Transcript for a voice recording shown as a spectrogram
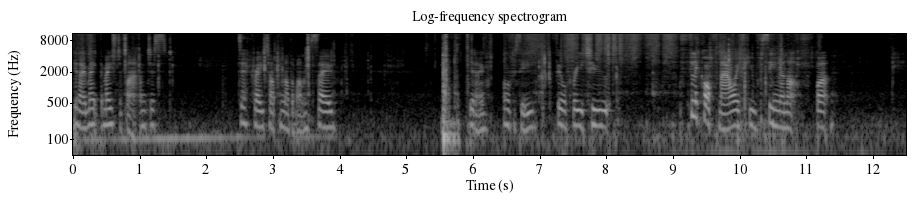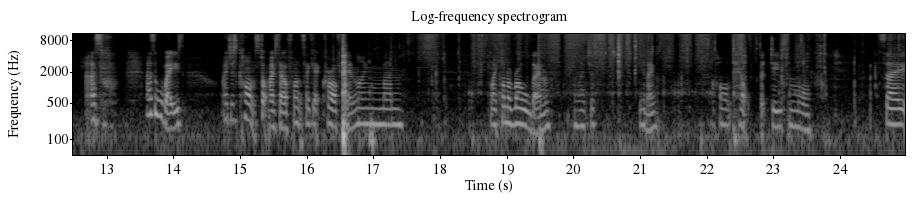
you know make the most of that and just decorate up another one. So you know obviously feel free to flick off now if you've seen enough but as as always I just can't stop myself once I get crafting I'm um, like on a roll then and I just you know can't help but do some more so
